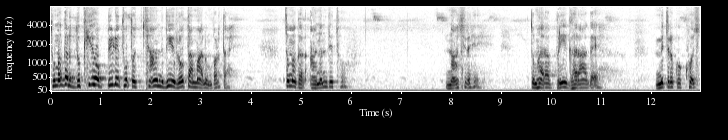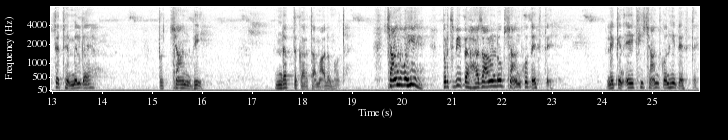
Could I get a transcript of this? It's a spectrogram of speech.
तुम अगर दुखी हो, पीड़ित हो तो चाँद भी रोता मालूम पड़ता है। तुम अगर आनंदित हो, नाच रहे, तुम्हारा प्रिय घर आ गया मित्र को खोजते थे, मिल गया तो चाँद भी नृत्य करता मालूम होता है। चाँद वही है, पृथ्वी पर हज़ारों लोग चाँद को देखते, लेकिन एक ही चाँद को नहीं देखते,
